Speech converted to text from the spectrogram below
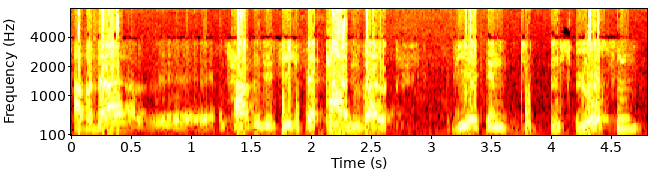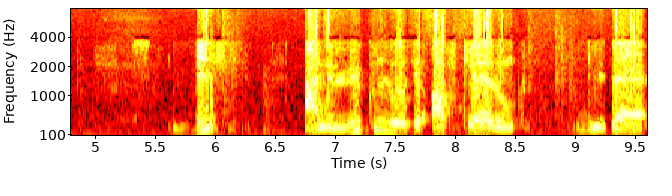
Aber da äh, haben sie sich vertan, weil wir sind entschlossen, bis eine lückenlose Aufklärung dieser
